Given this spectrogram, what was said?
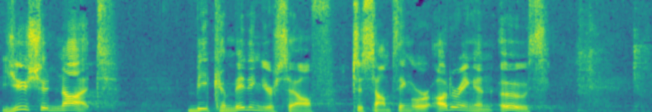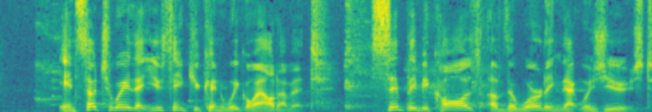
you should not be committing yourself to something or uttering an oath in such a way that you think you can wiggle out of it simply because of the wording that was used.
